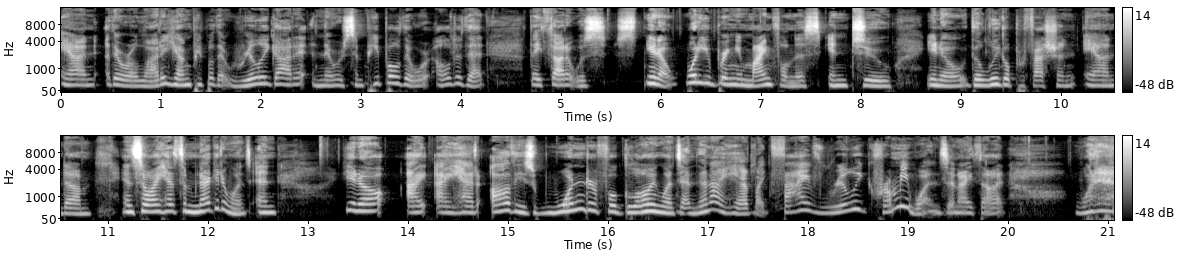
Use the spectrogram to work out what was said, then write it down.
And there were a lot of young people that really got it, and there were some people that were older that they thought it was, you know, what are you bringing mindfulness into, you know, the legal profession? And um, and so I had some negative ones, and you know, I, I had all these wonderful glowing ones, and then I had like five really crummy ones, and I thought, what did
